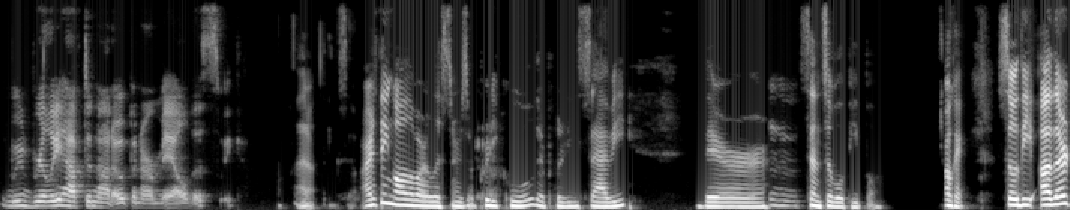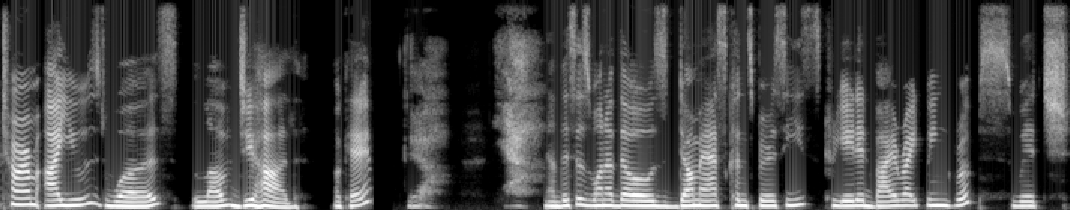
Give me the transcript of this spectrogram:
We really have to not open our mail this week. I don't think so. I think all of our listeners are pretty cool. They're pretty savvy. They're mm-hmm. sensible people. Okay. So the other term I used was love jihad. Okay. Yeah. Yeah. Now, this is one of those dumbass conspiracies created by right wing groups, which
